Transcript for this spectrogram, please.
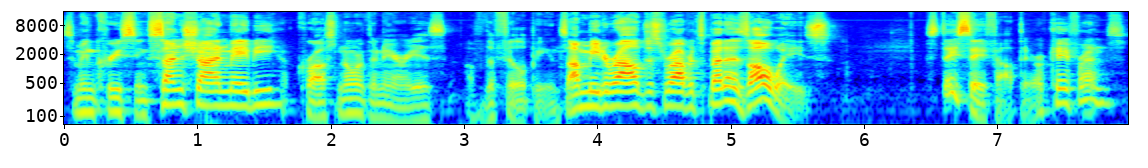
Some increasing sunshine maybe across northern areas of the Philippines. I'm meteorologist Robert Speta. As always, stay safe out there, okay, friends?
